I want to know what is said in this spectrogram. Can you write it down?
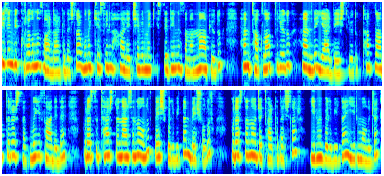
Bizim bir kuralımız vardı arkadaşlar. Bunu kesirli hale çevirmek istediğimiz zaman ne yapıyorduk? Hem takla attırıyorduk hem de yer değiştiriyorduk. Takla attırırsak bu ifadede burası ters dönerse ne olur? 5 bölü 1'den 5 olur. Burası da ne olacak arkadaşlar? 20 bölü 1'den 20 olacak.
